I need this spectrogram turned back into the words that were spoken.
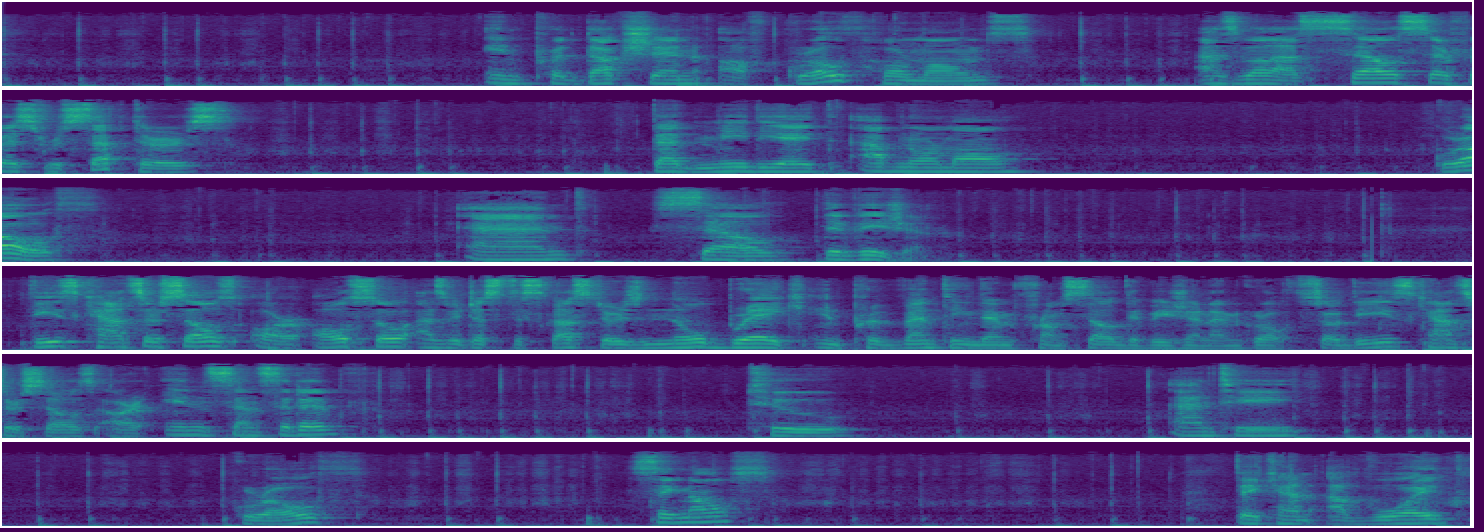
in production of growth hormones as well as cell surface receptors that mediate abnormal growth and cell division. These cancer cells are also, as we just discussed, there is no brake in preventing them from cell division and growth. So these cancer cells are insensitive to anti-growth signals. They can avoid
